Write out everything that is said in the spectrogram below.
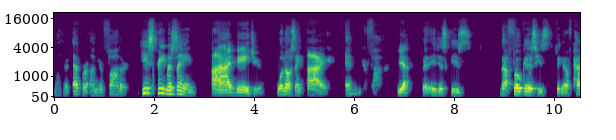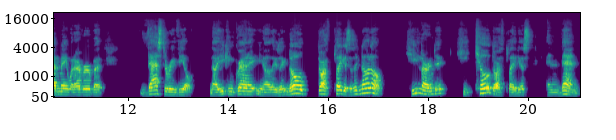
"Mother effer, I'm your father." He's pretty much saying, "I." I made you. well, no, saying, "I am your father." Yeah, but it just he's not focused. He's thinking of Padme, whatever. But that's the reveal. Now you can grant it. You know, there's like no Darth Plagueis. It's like no, no. He learned it. He killed Darth Plagueis, and then,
